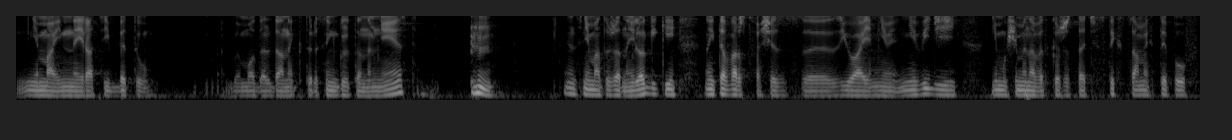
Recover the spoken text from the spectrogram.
nie ma innej racji bytu, model danych, który singletonem nie jest, więc nie ma tu żadnej logiki. No i ta warstwa się z, z UI nie, nie widzi, nie musimy nawet korzystać z tych samych typów.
